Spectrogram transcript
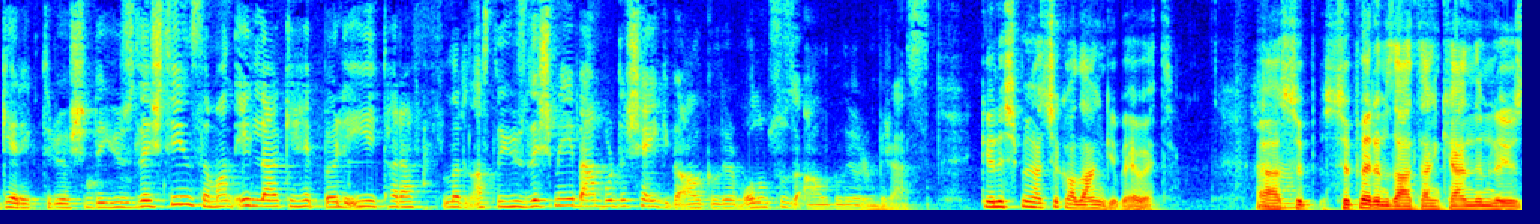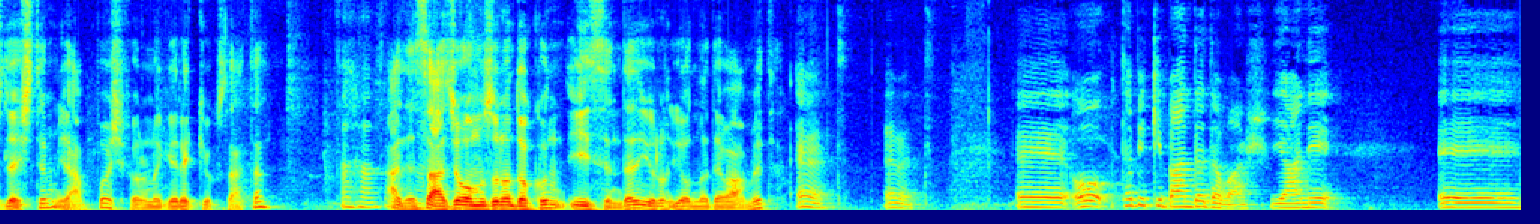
gerektiriyor. Şimdi yüzleştiğin zaman illaki hep böyle iyi tarafların aslında yüzleşmeyi ben burada şey gibi algılıyorum. Olumsuz algılıyorum biraz. Gelişmeye açık alan gibi evet. Ya, süp- süperim zaten kendimle yüzleştim. Ya boş ver ona gerek yok zaten. Aha. Hadi sadece omuzuna dokun iyisin de yol- yoluna devam et. Evet, evet. Ee, o tabii ki bende de var. Yani ee,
